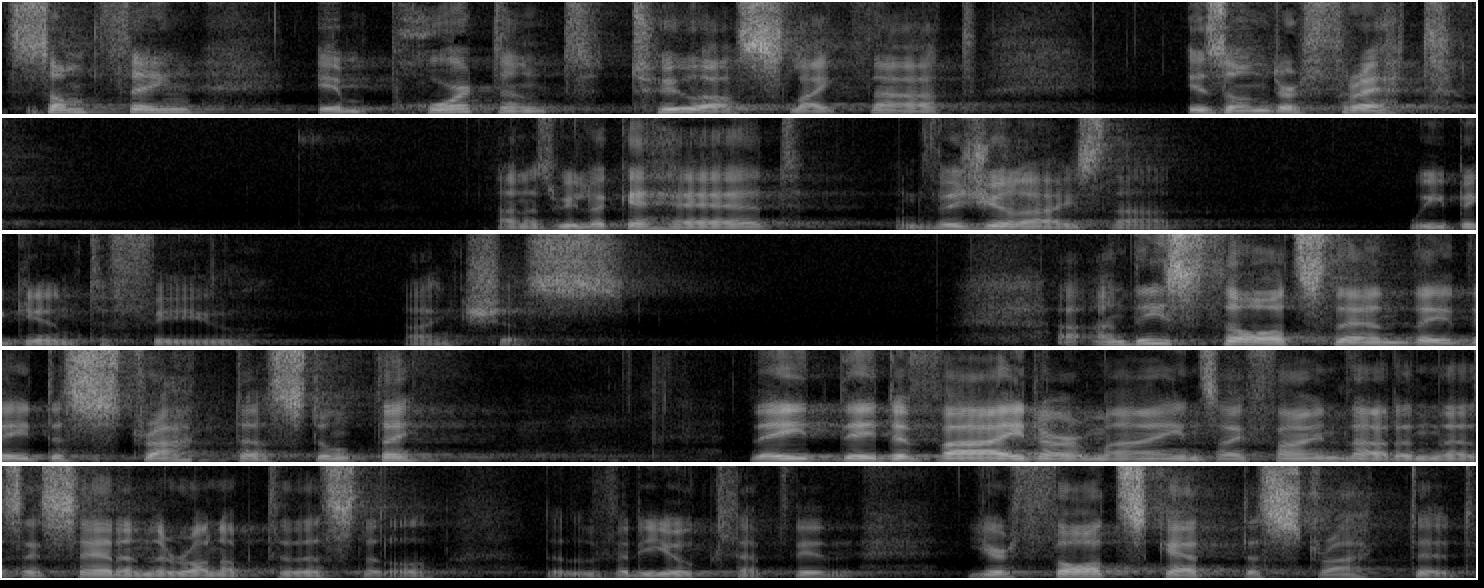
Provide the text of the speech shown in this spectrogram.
Something important to us like that is under threat. And as we look ahead and visualize that, we begin to feel anxious. And these thoughts then, they, they distract us, don't they? They, they divide our minds. I found that, and as I said in the run up to this little, little video clip, they, your thoughts get distracted.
